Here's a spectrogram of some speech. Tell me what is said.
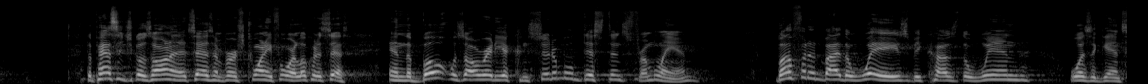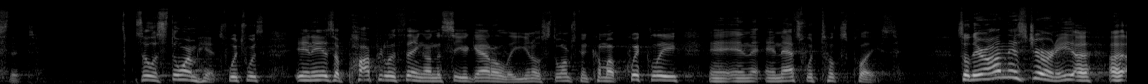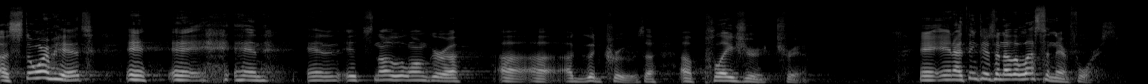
The passage goes on and it says in verse 24, look what it says. And the boat was already a considerable distance from land, buffeted by the waves because the wind was against it. So a storm hits, which was and is a popular thing on the Sea of Galilee. You know, storms can come up quickly, and, and, and that's what took place. So they're on this journey, a, a, a storm hits, And, and, and it's no longer a, a, a good cruise, a, a pleasure trip. And, and I think there's another lesson there for us.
